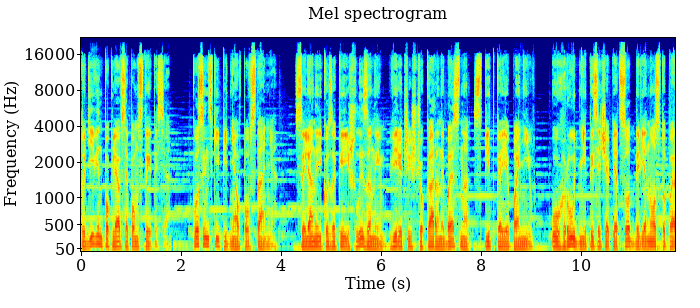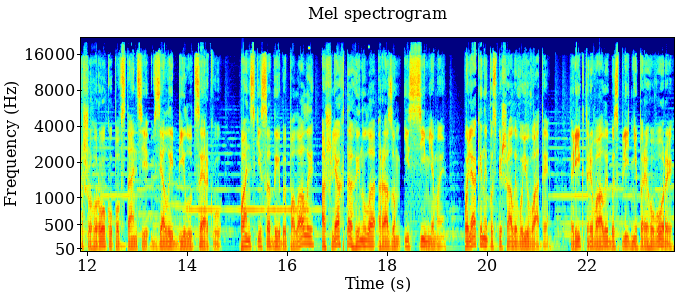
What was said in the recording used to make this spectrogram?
Тоді він поклявся помститися. Косинський підняв повстання. Селяни й козаки йшли за ним, вірячи, що кара небесна спіткає панів. У грудні 1591 року повстанці взяли Білу церкву. Панські садиби палали, а шляхта гинула разом із сім'ями. Поляки не поспішали воювати. Рік тривали безплідні переговори,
